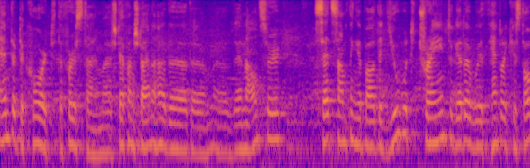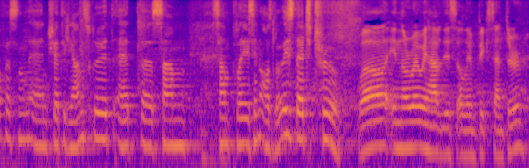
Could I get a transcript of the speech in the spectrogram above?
entered the court the first time, uh, Stefan Steinacher, the, the, uh, the announcer, said something about that you would train together with Henrik Kristoffersen and Kjetil Jansrud at uh, some some place in Oslo. Is that true? Well, in Norway we have this Olympic center.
